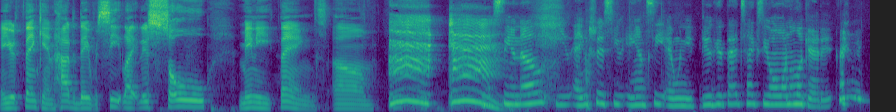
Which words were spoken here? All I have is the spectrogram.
and you're thinking how did they receive like there's so many things. Um. So you know, you anxious, you antsy, and when you do get that text, you don't want to look at it.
